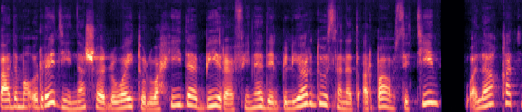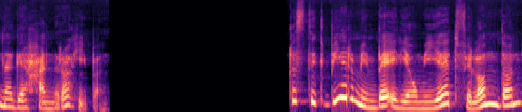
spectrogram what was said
بعد ما اوريدي نشر روايته الوحيدة بيرة في نادي البلياردو سنة 64 ولاقت نجاحا رهيبا. قسط كبير من باقي اليوميات في لندن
